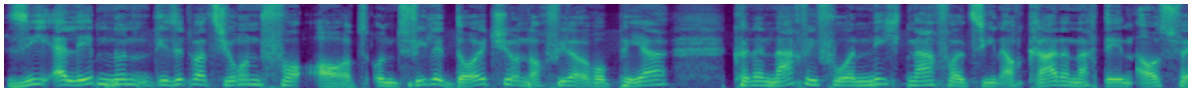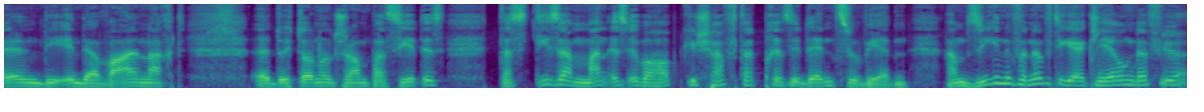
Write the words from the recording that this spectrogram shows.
Sie erleben nun die Situation vor Ort und viele Deutsche und auch viele Europäer können nach wie vor nicht nachvollziehen, auch gerade nach den Ausfällen, die in der Wahlnacht äh, durch Donald Trump passiert ist, dass dieser Mann es überhaupt geschafft hat, Präsident zu werden. Haben Sie eine vernünftige Erklärung dafür?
